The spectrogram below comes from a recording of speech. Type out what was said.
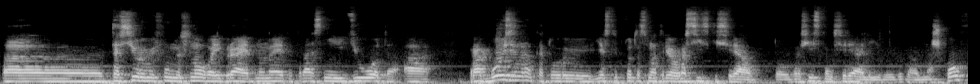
Э, Тасиру Мифуны снова играет, но на этот раз не идиота, а Рогозина, который, если кто-то смотрел российский сериал, то в российском сериале его играл Машков.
